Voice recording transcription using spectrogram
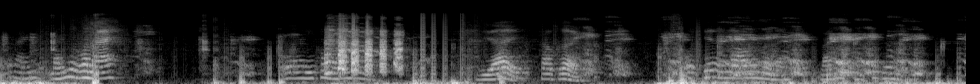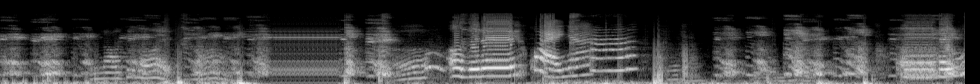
Đánh, đánh được con này. ôi không đánh được gì đây sao cười? Ôi chết anh lo luôn rồi này đánh được chết rồi anh lo chết rồi. Đó. Ờ, ờ Ở dưới đây khỏe nhá. Ờ, đánh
